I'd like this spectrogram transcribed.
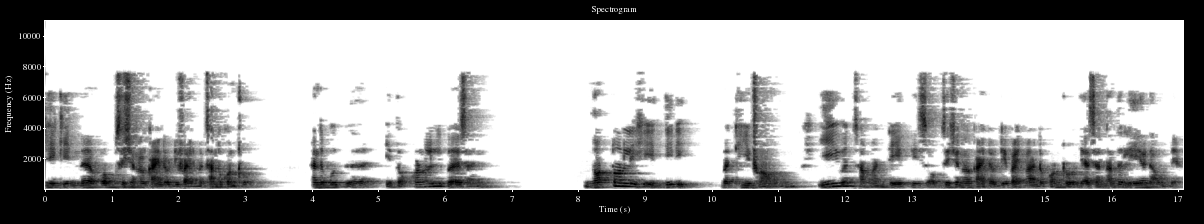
taking the obsessional kind of defilements under control. And the Buddha is the only person, not only he did it, but he found even someone take this obsessional kind of defilement under control, there's another layer down there.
